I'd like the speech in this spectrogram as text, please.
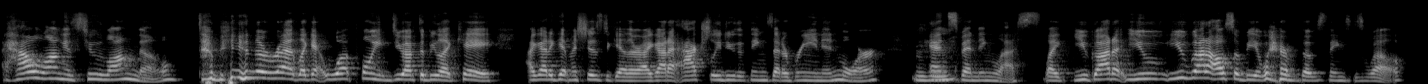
How long is too long though to be in the red? Like at what point do you have to be like, "Okay, I got to get my shiz together. I got to actually do the things that are bringing in more." Mm-hmm. and spending less like you gotta you you've gotta also be aware of those things as well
